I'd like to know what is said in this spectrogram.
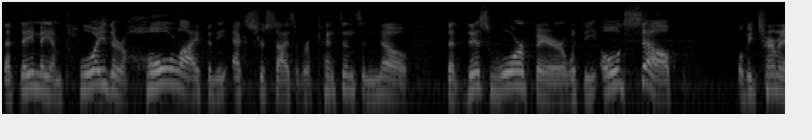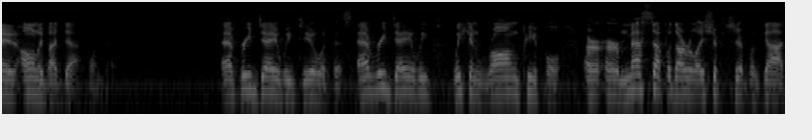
that they may employ their whole life in the exercise of repentance and know that this warfare with the old self will be terminated only by death one day. Every day we deal with this. Every day we, we can wrong people or, or mess up with our relationship with God.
